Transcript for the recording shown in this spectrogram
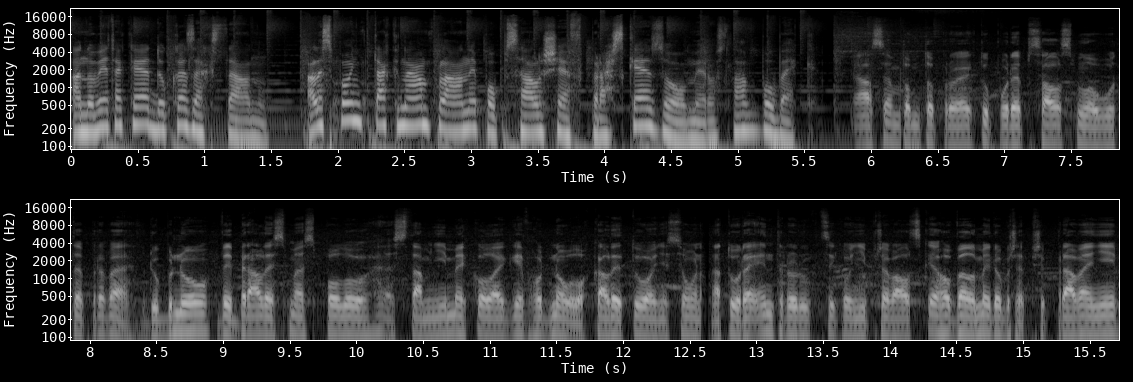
a nově také do Kazachstánu. Alespoň tak nám plány popsal šéf Pražské zoo Miroslav Bobek. Já jsem v tomto projektu podepsal smlouvu teprve v Dubnu. Vybrali jsme spolu s tamními kolegy vhodnou lokalitu. Oni jsou na tu reintrodukci koní Převalského velmi dobře připraveni,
